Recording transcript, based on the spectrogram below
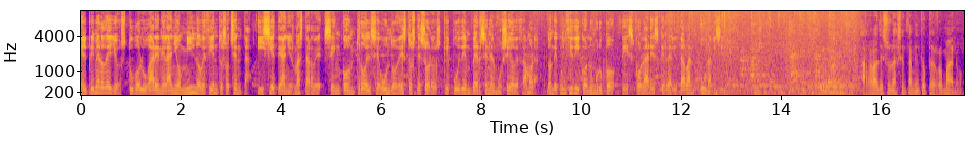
el primero de ellos tuvo lugar en el año 1980 y siete años más tarde se encontró el segundo de estos tesoros que pueden verse en el Museo de Zamora, donde coincidí con un grupo de escolares que realizaban una visita. Arrabalde es un asentamiento prerromano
